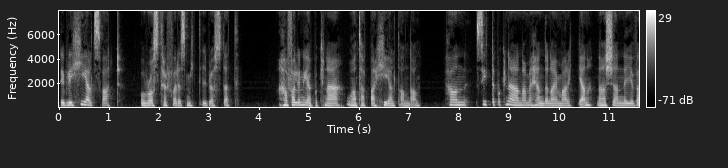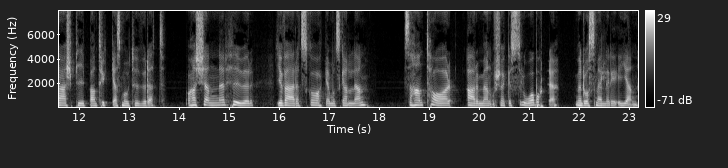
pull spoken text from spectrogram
Det blir helt svart och Ross träffades mitt i bröstet. Han faller ner på knä och han tappar helt andan. Han sitter på knäna med händerna i marken när han känner gevärspipan tryckas mot huvudet. Och han känner hur geväret skakar mot skallen. Så han tar armen och försöker slå bort det, men då smäller det igen.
